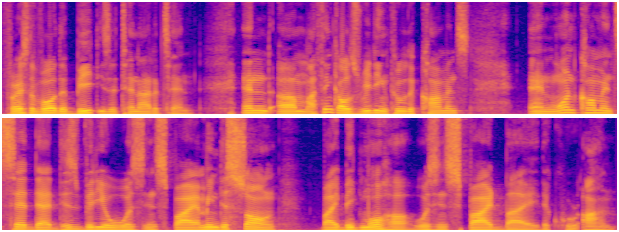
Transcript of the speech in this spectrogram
First of all, the beat is a 10 out of 10. And um, I think I was reading through the comments, and one comment said that this video was inspired. I mean, this song by Big Moha was inspired by the Quran.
